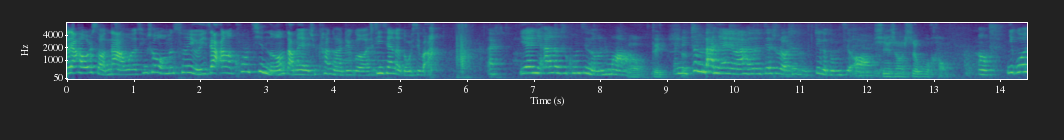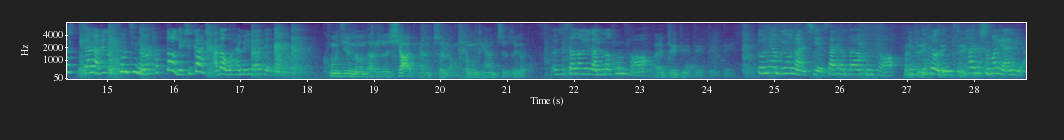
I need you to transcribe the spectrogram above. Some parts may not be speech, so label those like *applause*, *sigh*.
大家好，我是小娜。我听说我们村有一家安了空气能，咱们也去看看这个新鲜的东西吧。哎，爷 *laughs* 爷，你安的是空气能是吗？哦，对，哎，你这么大年龄了还能接受了这这个东西哦？新生事物好。嗯，你给我讲讲这个空气能它到底是干啥的？我还没了解过呢。空气能它是夏天制冷，冬天制热。呃，就相当于咱们的空调。哎，对对对对对。冬天不用暖气，夏天不安空调，它就是个这个东西。它是什么原理？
